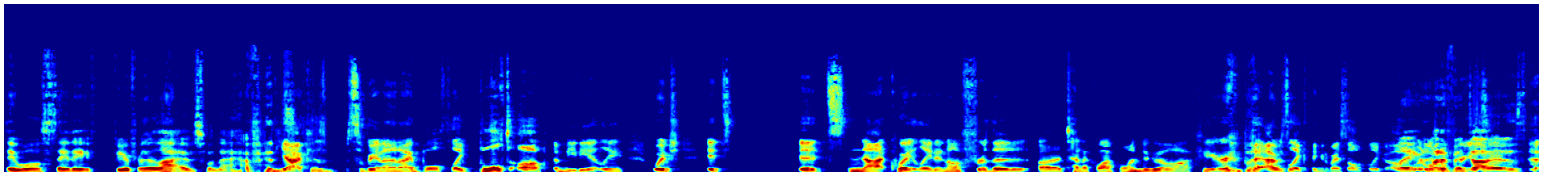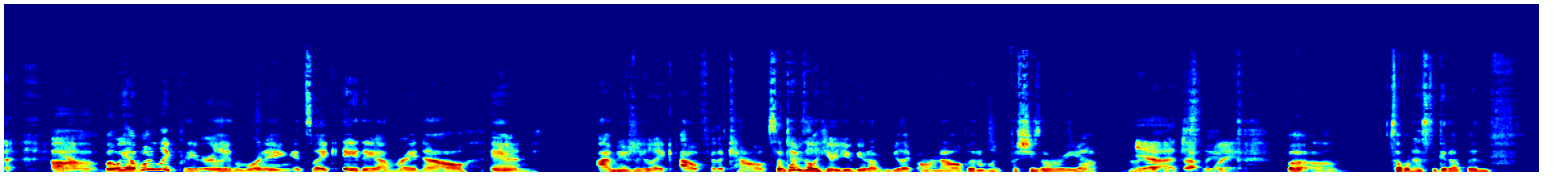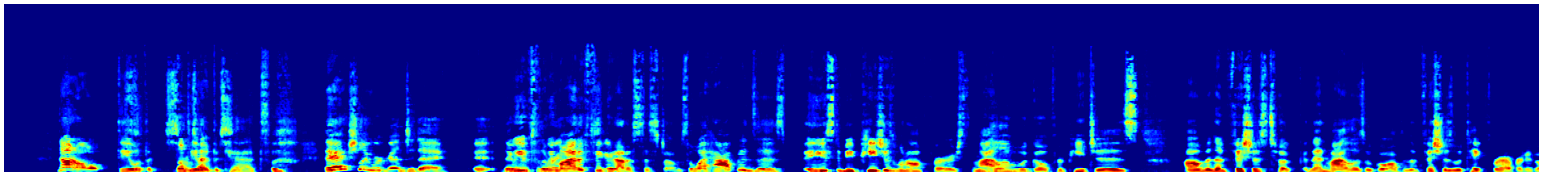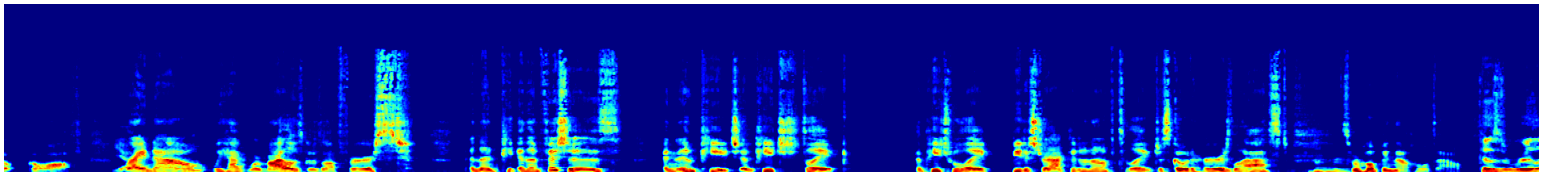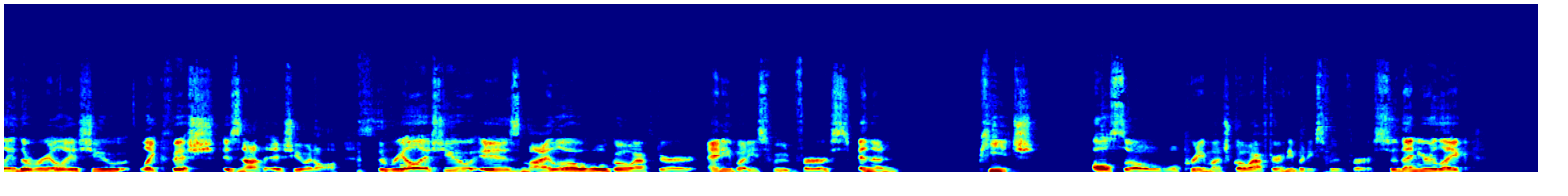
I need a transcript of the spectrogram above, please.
they will say they fear for their lives when that happens. Yeah, because Savannah and I both like bolt up immediately, which it's it's not quite late enough for the uh, ten o'clock one to go off here. But I was like thinking to myself, like, oh, like what if it crazy? does? Yeah. Uh, but we have one like pretty early in the morning. It's like eight a.m. right now, and I'm usually like out for the count. Sometimes I'll hear you get up and be like, "Oh no," but I'm like, "But she's already up." Yeah, at that sleep. point, But um, someone has to get up and not all. deal with the deal with Sometimes the cats. they actually were good today. It, We've, we right might have figured out a system. So what happens is it used to be Peaches went off 1st Milo Mhm. would go for Peaches, um, and then Fishes took, and then Milo's would go off, and then Fishes would take forever to go go off. Yeah. Right now we have where Milo's goes off first, and then and then Fishes, and then Peach, and Peach like, and Peach will like be distracted enough to like just go to hers last. Mhm. So we're hoping that holds out. Because really, the real issue, like fish, is not the issue at all. The real issue is Milo will go after anybody's food first, and then Peach also will pretty much go after anybody's food first. So then you're like,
